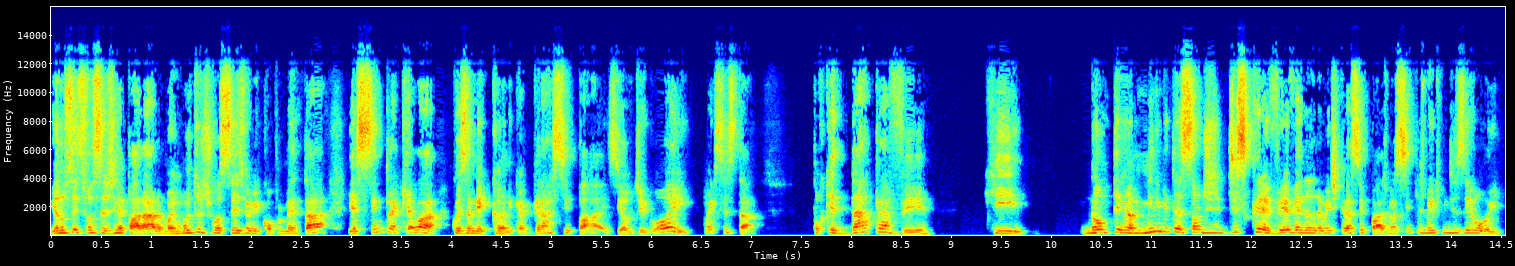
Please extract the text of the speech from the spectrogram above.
E eu não sei se vocês repararam, mas muitos de vocês vêm me cumprimentar e é sempre aquela coisa mecânica, graça e paz. E eu digo, oi, como é que você está? Porque dá para ver que não tem a mínima intenção de descrever verdadeiramente graça e paz, mas simplesmente me dizer oi,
